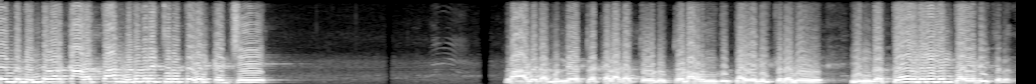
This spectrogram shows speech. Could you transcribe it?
வேண்டும் என்பதற்காகத்தான் விடுதலை சிறுத்தைகள் கட்சி திராவிட முன்னேற்ற கழகத்தோடு தொடர்ந்து பயணிக்கிறது. இந்த தேர்தலிலும் பயணிக்கிறது.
